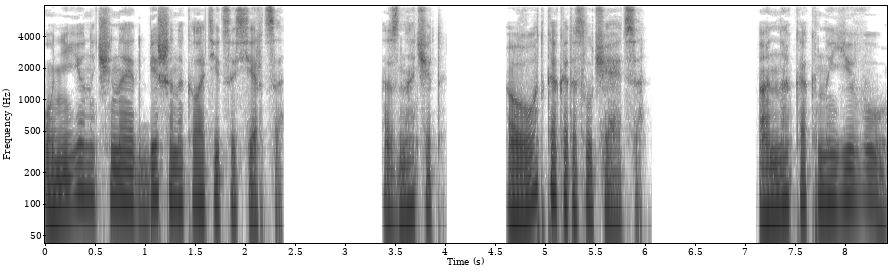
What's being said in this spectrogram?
У нее начинает бешено колотиться сердце. Значит, вот как это случается. Она как наяву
